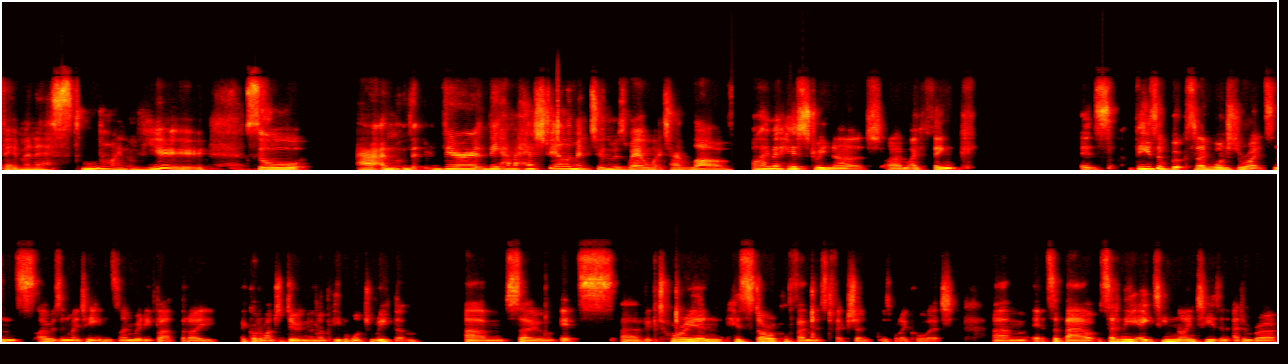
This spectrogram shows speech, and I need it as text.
feminist mm. point of view. So uh, and they're they have a history element to them as well, which I love. I'm a history nerd. Um, I think it's these are books that I'd wanted to write since I was in my teens. I'm really glad that I, I got around to doing them and people want to read them. Um, so it's Victorian historical feminist fiction, is what I call it. Um, it's about set in the 1890s in Edinburgh,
